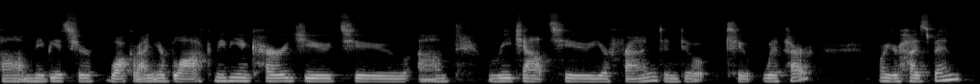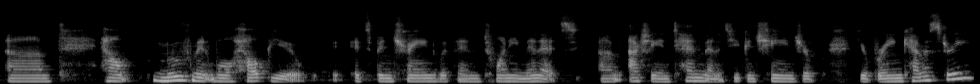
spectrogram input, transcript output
Um, maybe it's your walk around your block. Maybe encourage you to um, reach out to your friend and do it to with her or your husband. Um, how movement will help you. It's been trained within 20 minutes. Um, actually, in 10 minutes, you can change your your brain chemistry.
